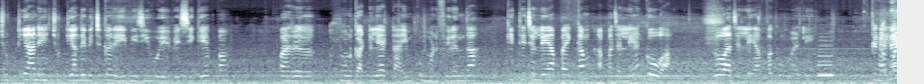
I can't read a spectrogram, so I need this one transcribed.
ਛੁੱਟੀਆਂ ਨੇ, ਛੁੱਟੀਆਂ ਦੇ ਵਿੱਚ ਘਰੇ ਹੀ ਬਿਜ਼ੀ ਹੋਏ ਵੇ ਸੀਗੇ ਆਪਾਂ। ਪਰ ਹੁਣ ਕੱਢ ਲਿਆ ਟਾਈਮ ਘੁੰਮਣ ਫਿਰਨ ਦਾ। ਕਿੱਥੇ ਚੱਲੇ ਆਪਾਂ ਇੱਕਮ ਆਪਾਂ ਚੱਲੇ ਆ ਗੋਆ। ਗੋਆ ਚੱਲੇ ਆ ਆਪਾਂ ਘੁੰਮਣ ਲਈ। ਕੱਪੜੇ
